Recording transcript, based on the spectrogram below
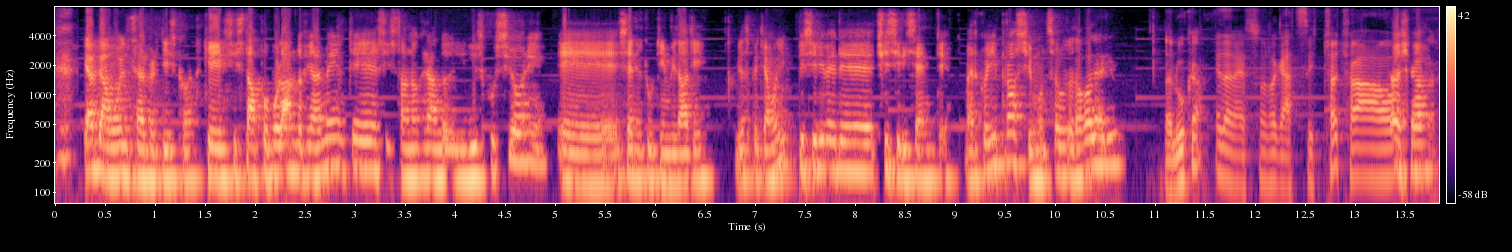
e abbiamo il server Discord che si sta popolando finalmente, si stanno creando delle discussioni e siete tutti invitati. Vi aspettiamo lì. Ci si rivede, ci si risente mercoledì prossimo. Un saluto da Valerio. Da Luca? E da Nelson, ragazzi. Ciao ciao. Ciao ciao.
